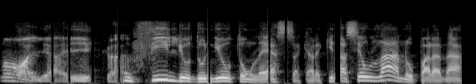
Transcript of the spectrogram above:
Olha aí, cara. Um filho do Newton Lessa, cara, que nasceu lá no Paraná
